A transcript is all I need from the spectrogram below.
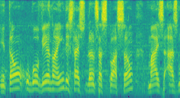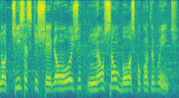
Então, o governo ainda está estudando essa situação, mas as notícias que chegam hoje não são boas para o contribuinte.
